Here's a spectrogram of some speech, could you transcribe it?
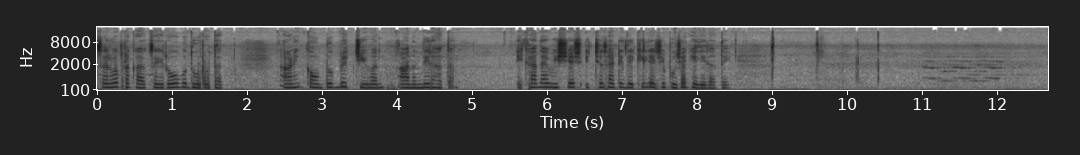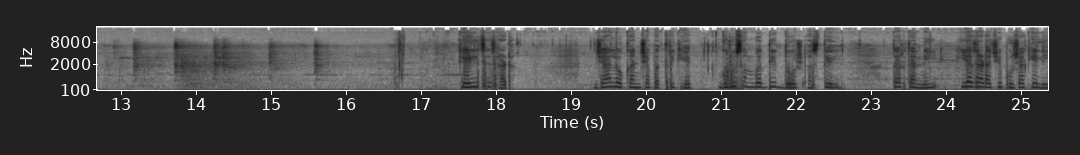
सर्व प्रकारचे रोग दूर होतात आणि कौटुंबिक जीवन आनंदी राहतं. एखाद्या विशेष इच्छेसाठी देखील याची पूजा केली जाते. केळीचे झाड ज्या लोकांच्या पत्रिकेत गुरुसंबंधित दोष असतील तर त्यांनी या झाडाची पूजा केली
